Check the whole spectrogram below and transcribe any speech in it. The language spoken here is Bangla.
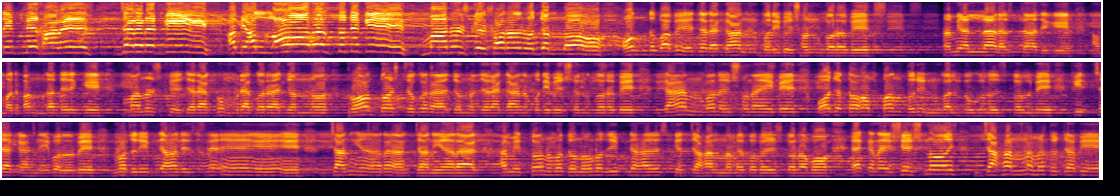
নজর ইবনে খারেজ যারা নাকি আমি আল্লাহর রাস্তা থেকে মানুষকে সরানোর জন্য অন্ধভাবে যারা গান পরিবেশন করবে আমি আল্লাহ রাস্তা থেকে আমার বান্দাদেরকে মানুষকে যারা গুমরা করার জন্য, পথ নষ্ট করার জন্য যারা গান পরিবেশন করবে, গান বলে শোনাইবে, অযথা অভ্যন্তরীণ গল্পগুলো করবে, কিচ্ছা কাহিনী বলবে, নজর ইবনে জানিয়া রাখ জানিয়া রাখ, আমি তোর মতো নজর ইবনে হারিসকে জাহান নামে প্রবেশ করাবো। এখানে শেষ নয় জাহান নামে তো যাবে।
